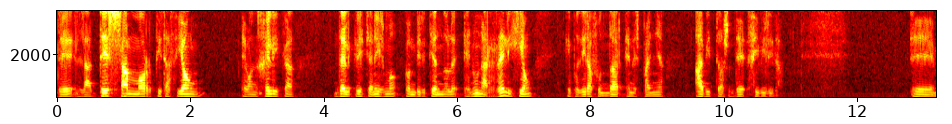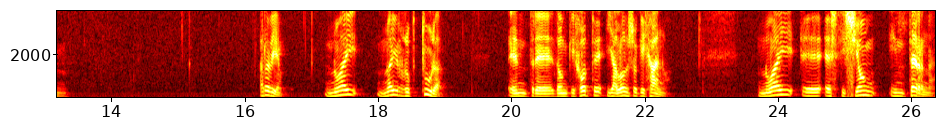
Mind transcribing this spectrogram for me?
de la desamortización evangélica del cristianismo, convirtiéndole en una religión que pudiera fundar en España hábitos de civilidad. Eh, ahora bien, no hay, no hay ruptura entre Don Quijote y Alonso Quijano no hay eh, escisión interna,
